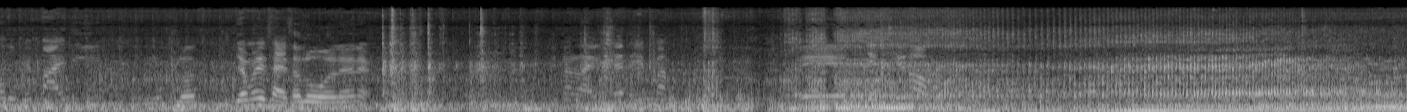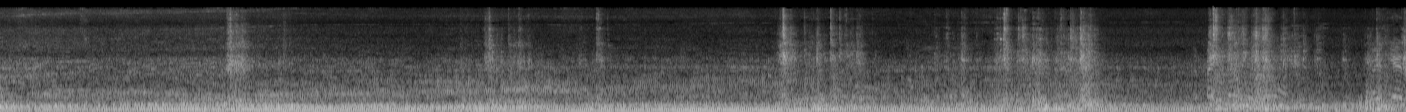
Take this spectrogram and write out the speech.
ขาต้องไปปลายดีรถยังไม่ได้ใส่สโลว์เลยนะเนี่ยนี่อะไรแค่นี้ป่ะเอ๊ะเย็นๆหรอก ไม่เก็ต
